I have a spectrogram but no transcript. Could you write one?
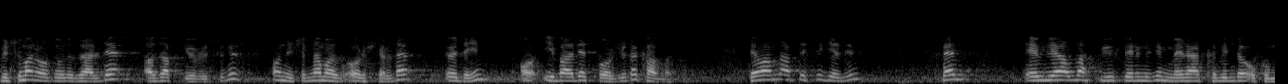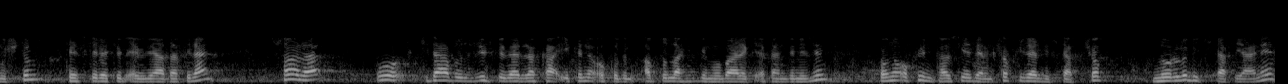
Müslüman olduğunuz halde azap görürsünüz. Onun için namaz, oruçları da ödeyin. O ibadet borcu da kalmasın. Devamlı abdestli gezin. Ben Evliyaullah büyüklerimizin menakıbinde okumuştum. Tezkiretül Evliya'da filan. Sonra bu Kitab-ı Zühdü ve Rakaikini okudum. Abdullah İbni Mübarek Efendimizin. Onu okuyun tavsiye ederim. Çok güzel bir kitap. Çok nurlu bir kitap yani.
